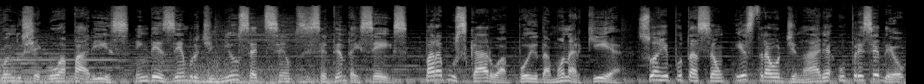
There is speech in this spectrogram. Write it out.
Quando chegou a Paris em dezembro de 1776 para buscar o apoio da monarquia, sua reputação extraordinária o precedeu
